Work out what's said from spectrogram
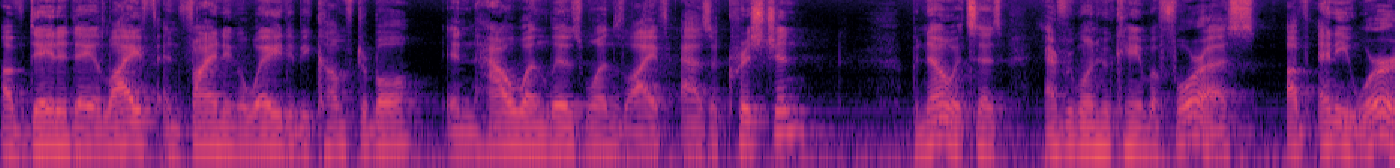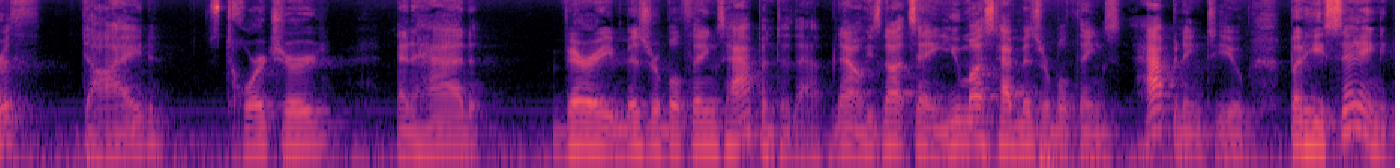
of day to day life and finding a way to be comfortable in how one lives one's life as a Christian. But no, it says everyone who came before us of any worth died, was tortured, and had very miserable things happen to them. Now, he's not saying you must have miserable things happening to you, but he's saying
